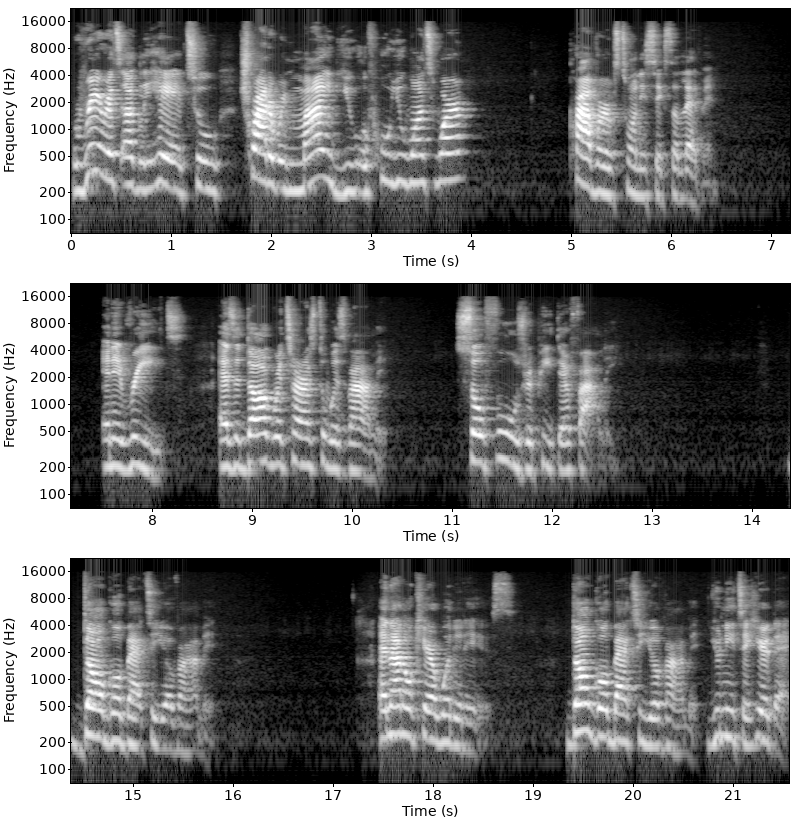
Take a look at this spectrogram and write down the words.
rear its ugly head to try to remind you of who you once were, Proverbs 26 11. And it reads, As a dog returns to his vomit, so fools repeat their folly. Don't go back to your vomit. And I don't care what it is. Don't go back to your vomit. You need to hear that.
